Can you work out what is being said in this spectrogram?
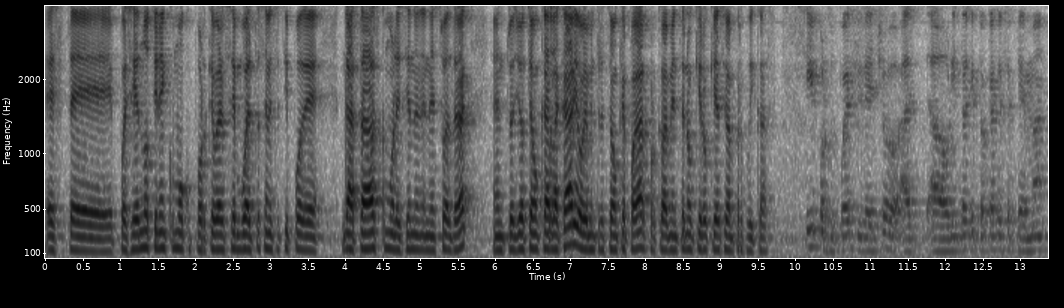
este, pues ellos no tienen como por qué verse envueltas en este tipo de gatadas como le dicen en esto del drag, entonces yo tengo que dar la cara y obviamente les tengo que pagar porque obviamente no quiero que ellas se vean perjudicadas. Sí, por supuesto, y de hecho ahorita que tocas ese tema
